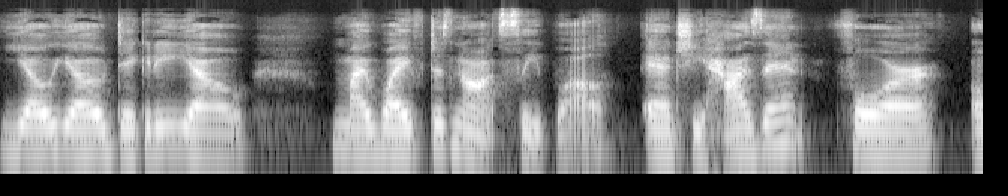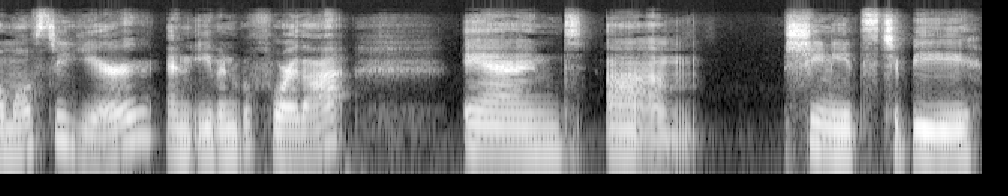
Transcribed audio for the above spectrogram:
"Yo yo diggity yo, my wife does not sleep well and she hasn't for almost a year and even before that. And um, she needs to be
